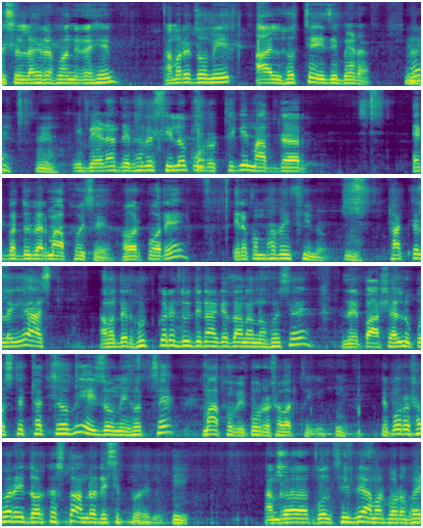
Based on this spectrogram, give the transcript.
বিসমুল্লাহ রহমান রহিম। আমার জমির আইল হচ্ছে এই যে বেড়া। হ্যাঁ এই বেড়া যেভাবে ছিল পৌর থেকে মাপদার একবার দুইবার মাপ হয়েছে হওয়ার পরে এরকম ভাবেই ছিল থাকতে লেগে আজ আমাদের হুট করে দুই দিন আগে জানানো হয়েছে যে পাশ পাশাল উপস্থিত থাকতে হবে এই জমি হচ্ছে মাপ হবে পৌরসভার থেকে। পৌরসভার এই দরখাস্ত আমরা রিসিভ করিনি আমরা বলছি যে আমার বড় ভাই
